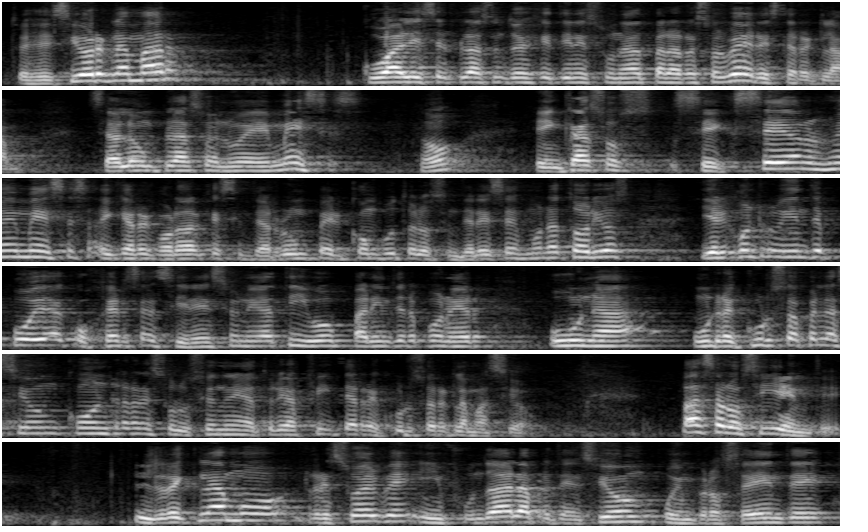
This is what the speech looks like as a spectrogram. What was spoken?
Entonces decido reclamar, ¿cuál es el plazo entonces que tiene SUNAT para resolver este reclamo? Se habla de un plazo de nueve meses, ¿no? En casos se excedan los nueve meses, hay que recordar que se interrumpe el cómputo de los intereses moratorios y el contribuyente puede acogerse al silencio negativo para interponer una, un recurso de apelación contra resolución de negatoria ficta de recurso de reclamación. Pasa lo siguiente, el reclamo resuelve infundada la pretensión o improcedente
